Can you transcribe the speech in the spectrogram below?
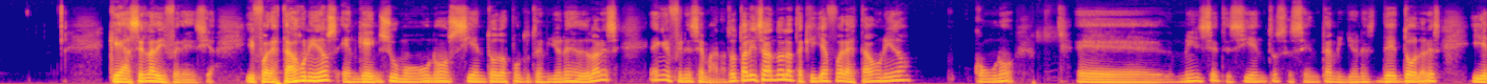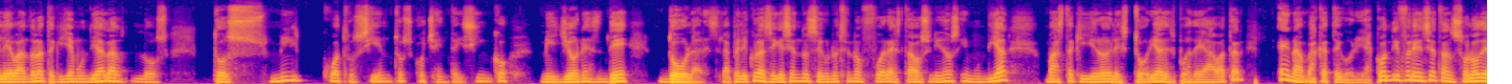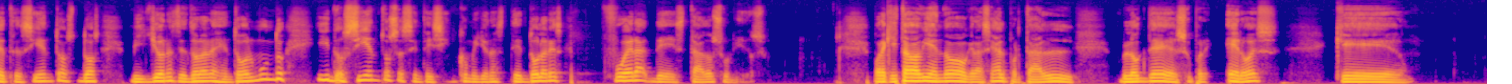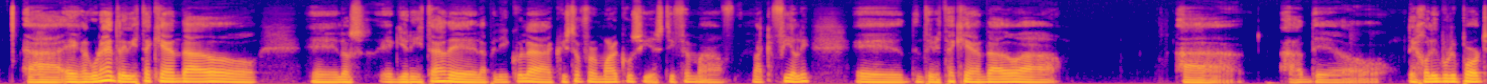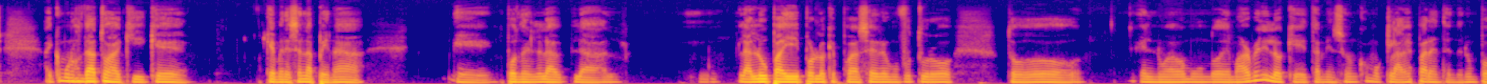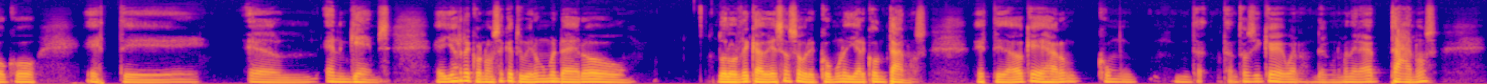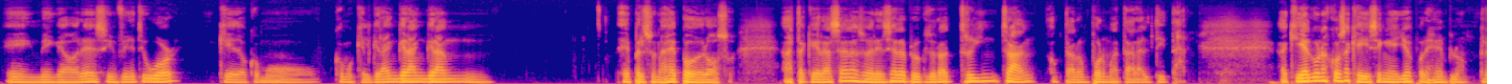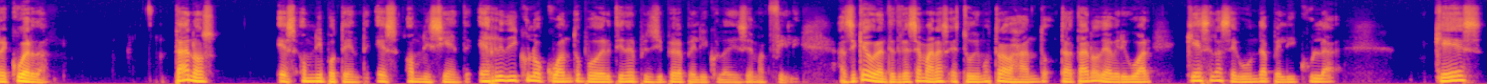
que hacen la diferencia. Y fuera de Estados Unidos, Endgame sumó unos 102.3 millones de dólares en el fin de semana, totalizando la taquilla fuera de Estados Unidos con unos 1.760 eh, millones de dólares y elevando la taquilla mundial a los 2.485 millones de dólares. La película sigue siendo el segundo estreno fuera de Estados Unidos y mundial más taquillero de la historia después de Avatar en ambas categorías, con diferencia tan solo de 302 millones de dólares en todo el mundo y 265 millones de dólares fuera de Estados Unidos. Por aquí estaba viendo, gracias al portal blog de superhéroes, que ah, en algunas entrevistas que han dado eh, los eh, guionistas de la película Christopher Marcus y Stephen McFeely, eh, entrevistas que han dado a, a, The, Hollywood Report, hay como unos datos aquí que, merecen la pena ponerle la, la lupa ahí por lo que pueda ser en un futuro todo el nuevo mundo de Marvel y lo que también son como claves para entender un poco este el Endgames. Ellos reconocen que tuvieron un verdadero dolor de cabeza sobre cómo lidiar con Thanos. Este, dado que dejaron como tanto así que, bueno, de alguna manera Thanos en Vengadores Infinity War quedó como, como que el gran, gran, gran el personaje poderoso, hasta que gracias a la sugerencia de la productora Trin Tran optaron por matar al titán. Aquí hay algunas cosas que dicen ellos, por ejemplo, recuerda, Thanos es omnipotente, es omnisciente. Es ridículo cuánto poder tiene el principio de la película, dice McFeely. Así que durante tres semanas estuvimos trabajando, tratando de averiguar qué es la segunda película, qué es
